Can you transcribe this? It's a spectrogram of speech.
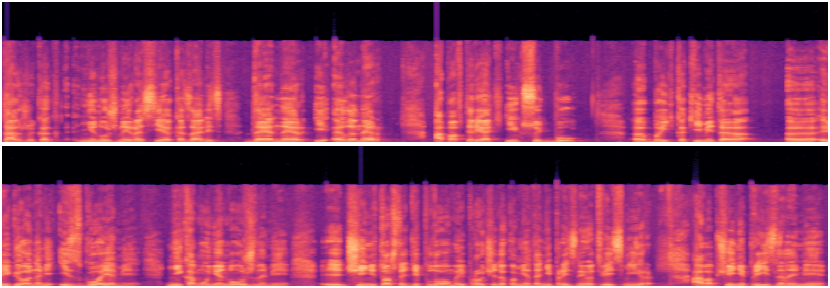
так же, как не нужны России оказались ДНР и ЛНР, а повторять их судьбу, э, быть какими-то э, регионами-изгоями, никому не нужными, э, чьи не то что дипломы и прочие документы не признает весь мир, а вообще не признанными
